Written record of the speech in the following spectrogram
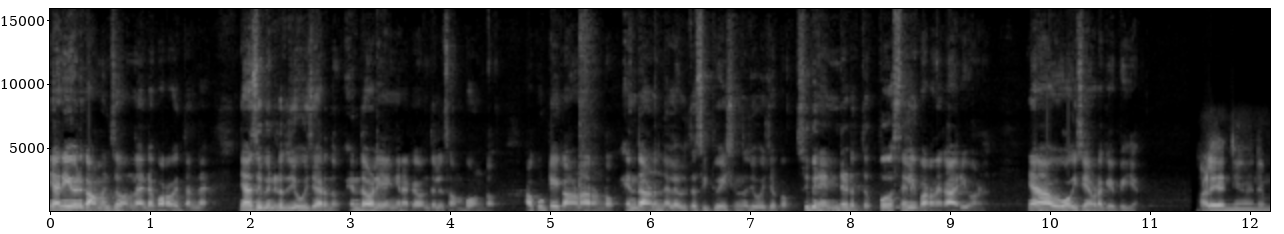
ഞാൻ ഈ ഒരു കമൻസ് വന്നതിന്റെ പുറകിൽ തന്നെ ഞാൻ സിബിന്റെ അടുത്ത് ചോദിച്ചായിരുന്നു എന്താ കളി എങ്ങനെയൊക്കെ എന്തെങ്കിലും സംഭവം ഉണ്ടോ? ആ കുട്ടിയെ കാണാറുണ്ടോ? എന്താണ് നിലവിലത്തെ സിറ്റുവേഷൻ എന്ന് ചോദിച്ചപ്പോൾ സിബിൻ എന്റെ അടുത്ത് പേഴ്സണലി പറഞ്ഞ കാര്യമാണ്. ഞാൻ ആ വോയിസ് ഞാൻ അവിടെ കേൾപ്പിക്കാം. അളയ ഞാനും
